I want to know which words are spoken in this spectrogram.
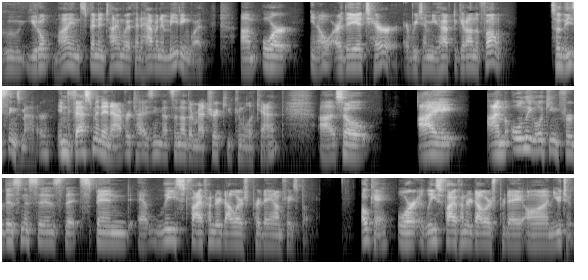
who you don't mind spending time with and having a meeting with? Um, or, you know, are they a terror every time you have to get on the phone? So these things matter. Investment in advertising, that's another metric you can look at. Uh, so I I'm only looking for businesses that spend at least $500 per day on Facebook. Okay, or at least $500 per day on YouTube.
